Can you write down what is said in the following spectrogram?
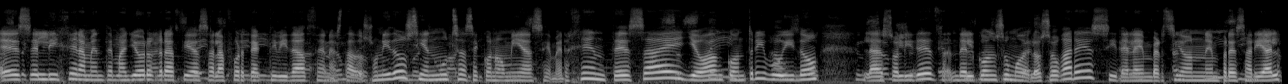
es ligeramente mayor gracias a la fuerte actividad en Estados Unidos y en muchas economías emergentes. A ello han contribuido la solidez del consumo de los hogares y de la inversión empresarial,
